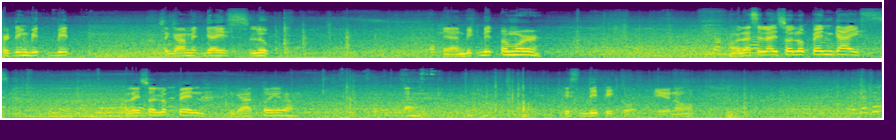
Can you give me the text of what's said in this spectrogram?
Perting bit-bit sa gamit guys. Look. Ayan, bit-bit pa more. Wala sila solo pen guys. Wala solo pen. Gatoy lang. Ah. It's difficult, you know? Ilagay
